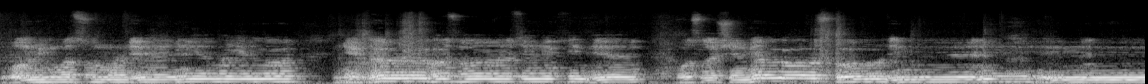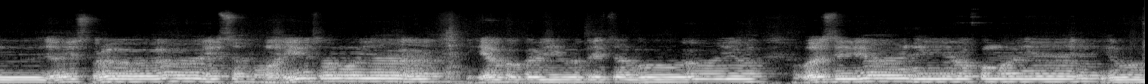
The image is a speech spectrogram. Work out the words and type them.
волни глазу моления моего, не возвольте мне к Тебе, услыши меня, Господи, да исправится молитва моя, я покорила пред Тобою, воздеяние руку моею,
